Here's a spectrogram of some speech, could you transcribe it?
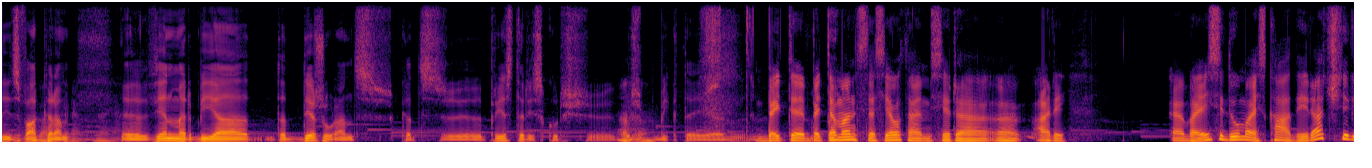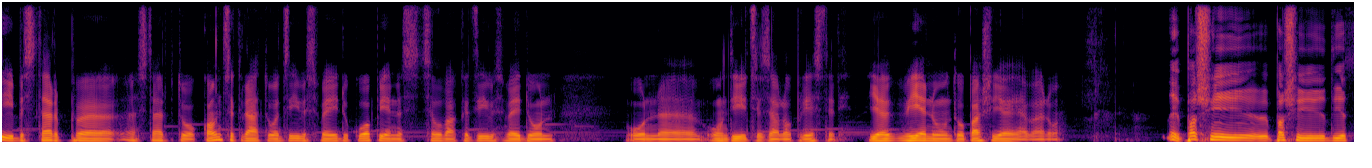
līdz vakaram, Vakaram, vienmēr bija dežurants, kāds priesteris, kurš, kurš biktēja. Bet, bet mans tas jautājums ir arī, Eh, vai esi domājis, kāda ir atšķirība starp, eh, starp to konsekrēto dzīvesveidu, kopienas cilvēka dzīvesveidu un, un, eh, un diecezālo priesteri? Ja vienu un to pašu jāievēro. Ne, paši paši diec,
